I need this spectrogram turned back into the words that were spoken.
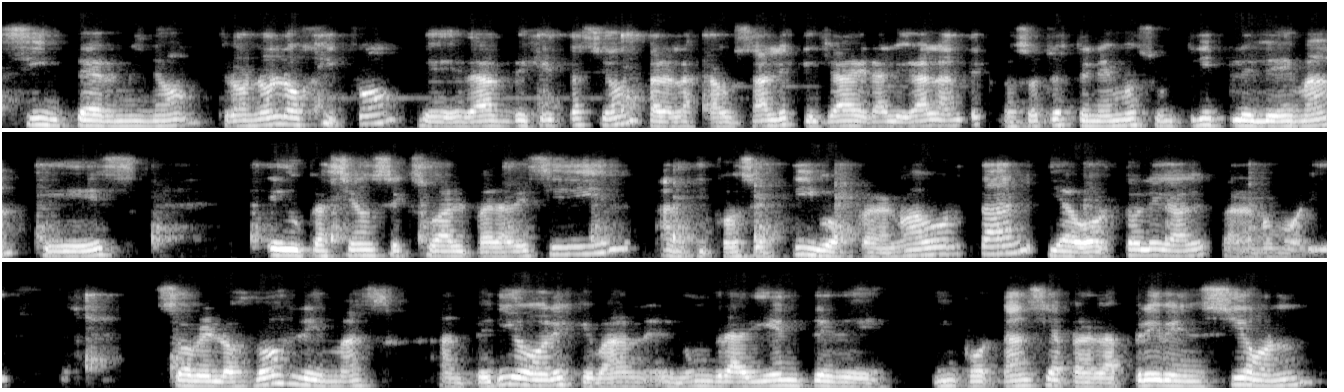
sin término cronológico de edad de gestación para las causales que ya era legal antes. Nosotros tenemos un triple lema que es educación sexual para decidir, anticonceptivos para no abortar y aborto legal para no morir sobre los dos lemas anteriores que van en un gradiente de importancia para la prevención,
